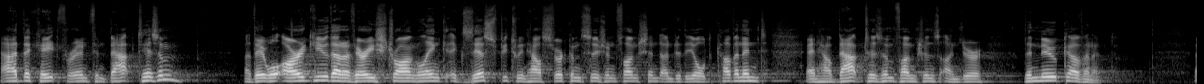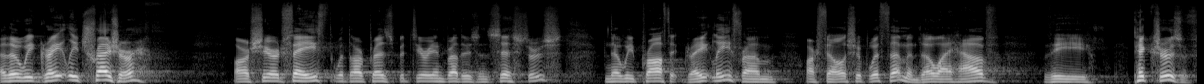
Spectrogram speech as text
advocate for infant baptism. Uh, they will argue that a very strong link exists between how circumcision functioned under the Old Covenant and how baptism functions under the New Covenant. Although we greatly treasure our shared faith with our Presbyterian brothers and sisters, and though we profit greatly from our fellowship with them, and though I have the pictures of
